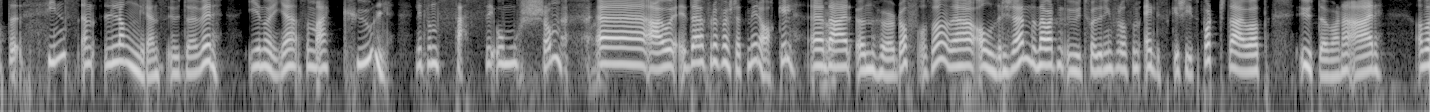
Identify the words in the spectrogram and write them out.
at det fins en langrennsutøver i Norge som er kul. Litt sånn sassy og morsom. Eh, er jo, det er for det første et mirakel. Eh, Det er unheard of også. Det har aldri skjedd. Det har vært en utfordring for oss som elsker skisport. Det er jo at utøverne er Altså,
